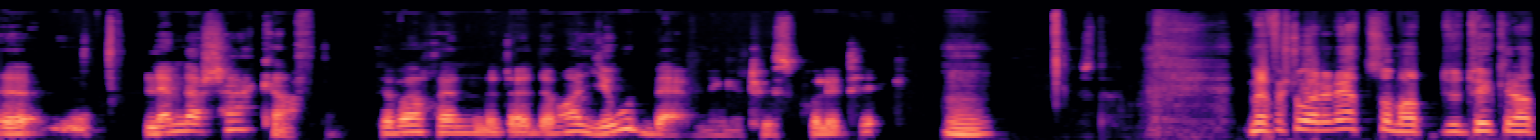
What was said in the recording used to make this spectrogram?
äh, lämna kärnkraften. Det var en, det, det var en jordbävning i tysk politik. Mm. Men förstår jag det rätt som att du tycker att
